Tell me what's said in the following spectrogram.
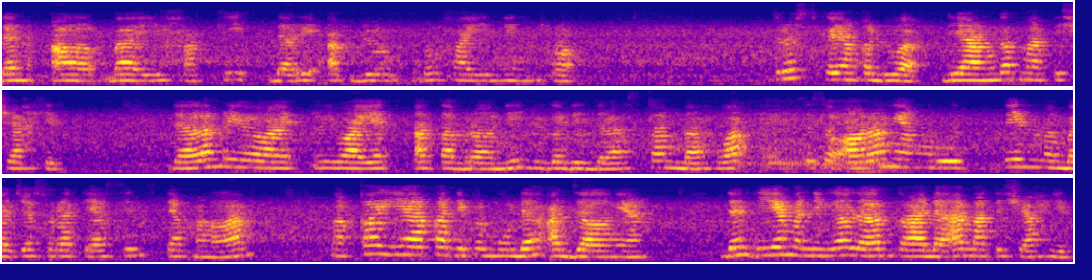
dan Al-Baihaqi dari Abdul Ruhainin Ro. Terus ke yang kedua, dianggap mati syahid. Dalam riwayat, At-Tabrani juga dijelaskan bahwa seseorang yang rutin membaca surat Yasin setiap malam, maka ia akan dipermudah ajalnya dan ia meninggal dalam keadaan mati syahid.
